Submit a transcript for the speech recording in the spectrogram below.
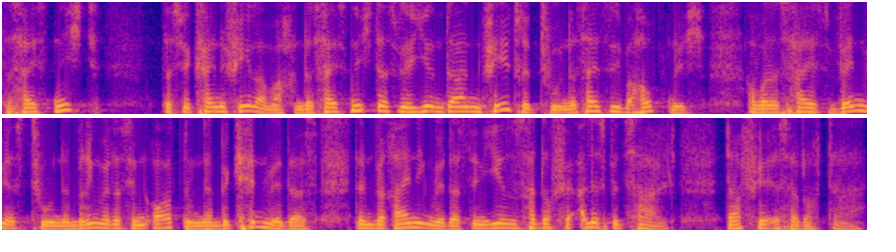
Das heißt nicht, dass wir keine Fehler machen. Das heißt nicht, dass wir hier und da einen Fehltritt tun. Das heißt es überhaupt nicht. Aber das heißt, wenn wir es tun, dann bringen wir das in Ordnung, dann bekennen wir das, dann bereinigen wir das. Denn Jesus hat doch für alles bezahlt. Dafür ist er doch da.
